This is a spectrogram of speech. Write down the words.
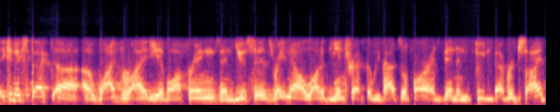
They can expect uh, a wide variety of offerings and uses. Right now, a lot of the interest that we've had so far has been in the food and beverage side,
